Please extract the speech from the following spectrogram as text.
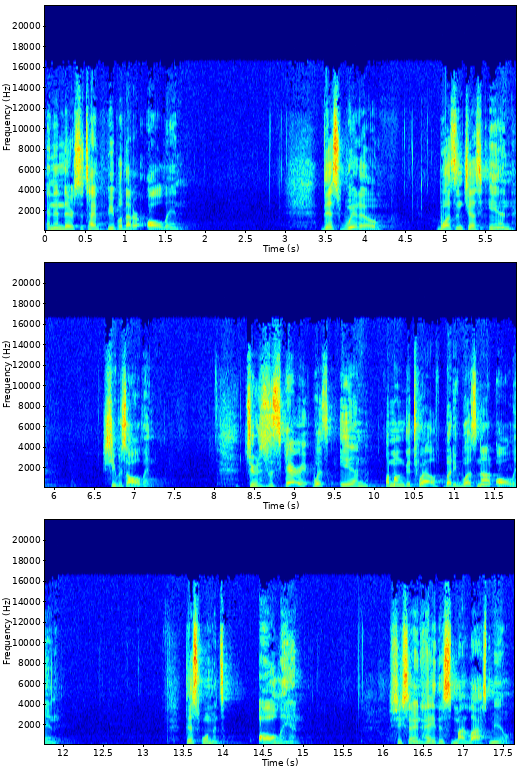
and then there's the type of people that are all in. This widow wasn't just in, she was all in. Judas Iscariot was in among the 12, but he was not all in. This woman's all in. She's saying, Hey, this is my last meal,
